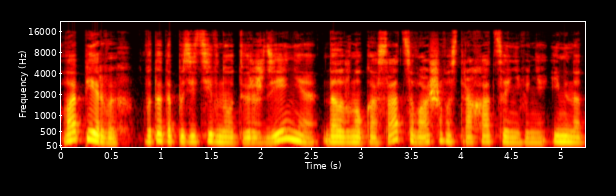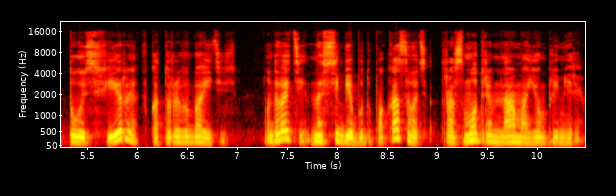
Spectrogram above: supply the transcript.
во-первых, вот это позитивное утверждение должно касаться вашего страха оценивания, именно той сферы, в которой вы боитесь. Ну давайте на себе буду показывать, рассмотрим на моем примере.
